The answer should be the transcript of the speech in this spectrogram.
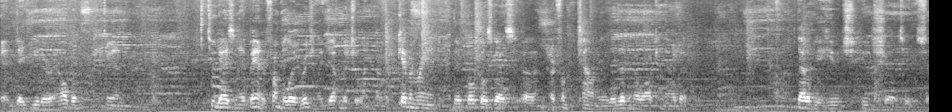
and debut their album. And two guys in that band are from Beloit originally, Jeff Mitchell and uh, Kevin Rand. They're, both those guys uh, are from town here. They live in Milwaukee now, but that'll be a huge, huge show too. So.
